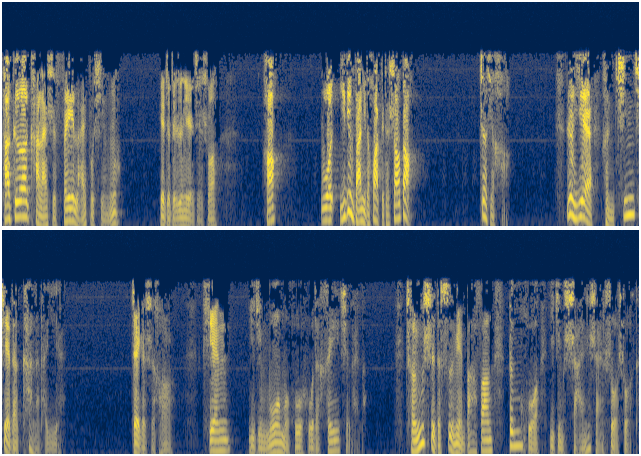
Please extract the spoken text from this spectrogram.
他哥看来是非来不行了，也就对润叶姐说：“好。”我一定把你的话给他捎到，这就好。润叶很亲切的看了他一眼。这个时候，天已经模模糊糊的黑起来了，城市的四面八方灯火已经闪闪烁烁的，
